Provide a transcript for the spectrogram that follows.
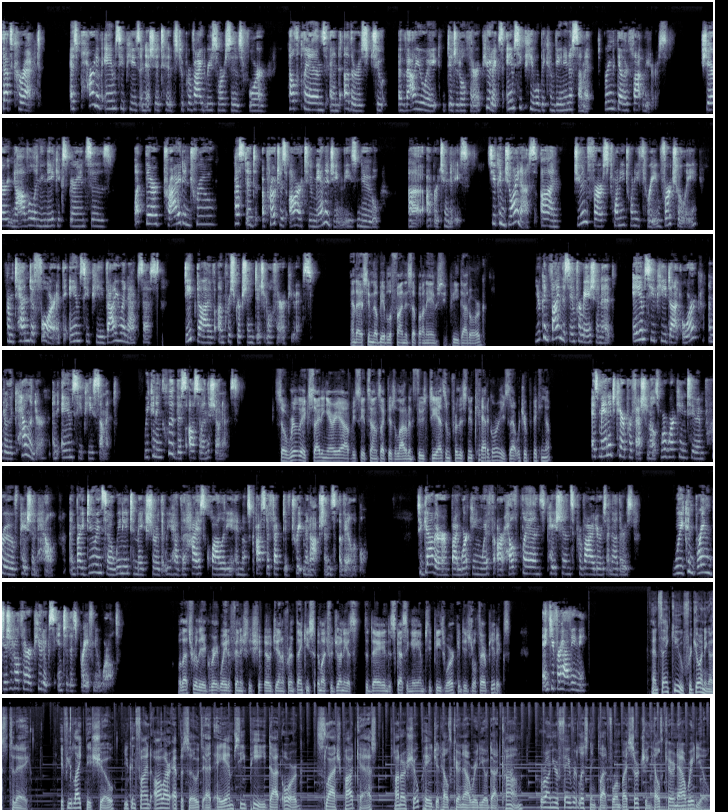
That's correct. As part of AMCP's initiatives to provide resources for health plans and others to evaluate digital therapeutics, AMCP will be convening a summit to bring together thought leaders, share novel and unique experiences, what their tried and true tested approaches are to managing these new uh, opportunities. So you can join us on June 1st, 2023, virtually from 10 to 4 at the AMCP Value and Access Deep Dive on Prescription Digital Therapeutics. And I assume they'll be able to find this up on amcp.org. You can find this information at amcp.org under the calendar and AMCP Summit. We can include this also in the show notes. So really exciting area. Obviously, it sounds like there's a lot of enthusiasm for this new category. Is that what you're picking up? As managed care professionals, we're working to improve patient health. And by doing so, we need to make sure that we have the highest quality and most cost effective treatment options available. Together, by working with our health plans, patients, providers, and others, we can bring digital therapeutics into this brave new world. Well, that's really a great way to finish the show, Jennifer. And thank you so much for joining us today and discussing AMCP's work in digital therapeutics. Thank you for having me. And thank you for joining us today. If you like this show, you can find all our episodes at amcp.org slash podcast, on our show page at healthcarenowradio.com, or on your favorite listening platform by searching Healthcare Now Radio.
